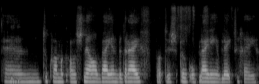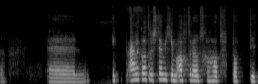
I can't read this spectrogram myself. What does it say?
En toen kwam ik al snel bij een bedrijf wat dus ook opleidingen bleek te geven. En ik eigenlijk had er een stemmetje in mijn achterhoofd gehad dat dit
